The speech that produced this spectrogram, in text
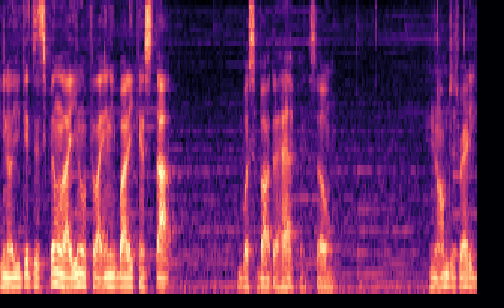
you know, you get this feeling like you don't feel like anybody can stop what's about to happen. So, you know, I'm just ready.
